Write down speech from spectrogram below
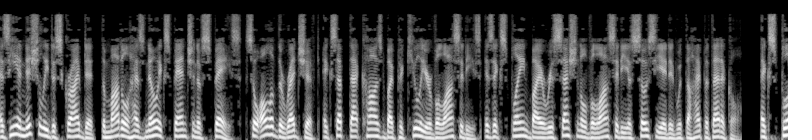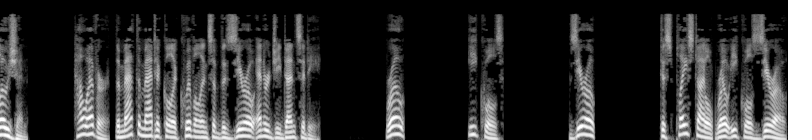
As he initially described it, the model has no expansion of space, so all of the redshift except that caused by peculiar velocities is explained by a recessional velocity associated with the hypothetical explosion. However, the mathematical equivalence of the zero energy density ρ equals 0 display style equals 0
